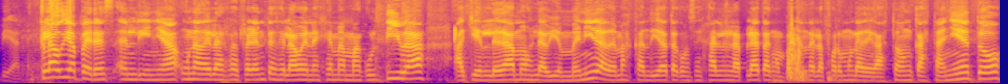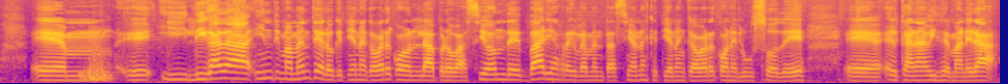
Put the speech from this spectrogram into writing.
Bien, Claudia Pérez en línea, una de las referentes de la ONG Mamá Cultiva, a quien le damos la bienvenida, además candidata a concejal en La Plata, acompañando la fórmula de Gastón Castañeto, em, eh, y ligada íntimamente a lo que tiene que ver con la aprobación de varias reglamentaciones que tienen que ver con el uso de eh, el cannabis de manera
